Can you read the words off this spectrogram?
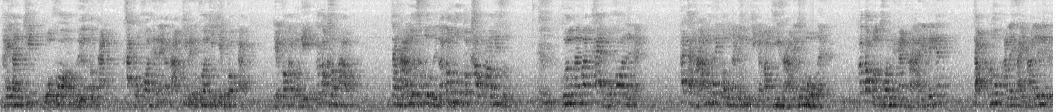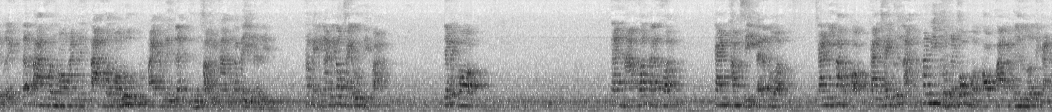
พยายามคิดหัวข้อหรือต้องการคัดหัวข้อไหนๆก็ตามที่เป็นหัวข้อที่เกี่ยวข้องกับ เกี่ยวข้องกับตรงนี้ก็ต้องเข้าเป้า จะหารูปสักรูปหนึ่งก็ต้องรูปต้องเข้าเป้าที่สุด คุณรู้ไหมว่าแค่หัวข้อหนึ่งเนี่ยถ้าจะหารูปให้ตรงกันจริงๆกับบางทีหาเป็นชั่วโมงนะก็ต้องอดทนในการหาดิไม่งั้นจับรูปอะไรใส่มาเรื่อยๆเปื่อยๆแล้วตาคนมองอันหนึ่งตาคนมองรูปไปทางหนึ่งแล้วหูฝั่งอีกทางมันก็ตีกันเลยถ้าเป็นอย่างนั้นไม่ต้องใส่รูปดีกว่า ยังไม่พอ การหาฟอนต์แต่ละฟอนต์การทำสีแต่ละตัว การมีภาพประกอบ การใช้พื้นหลัง มันมีผลกระทบหมดต่อความกระตือรือร้นในการ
